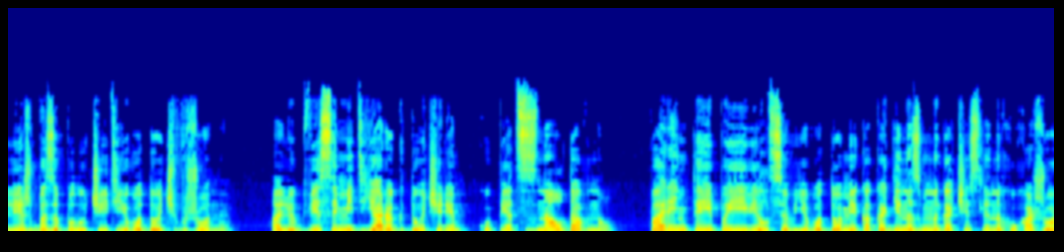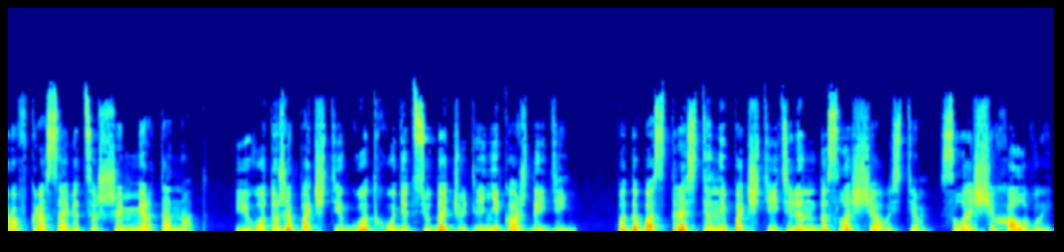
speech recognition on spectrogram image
лишь бы заполучить его дочь в жены. О любви Самедьяра к дочери купец знал давно. Парень-то и появился в его доме как один из многочисленных ухажеров красавицы Шеммертонат. И вот уже почти год ходит сюда чуть ли не каждый день. Подобострастен и почтителен до слащавости, слаще халвы.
